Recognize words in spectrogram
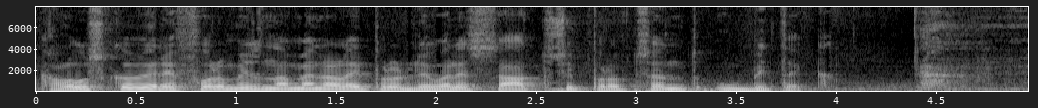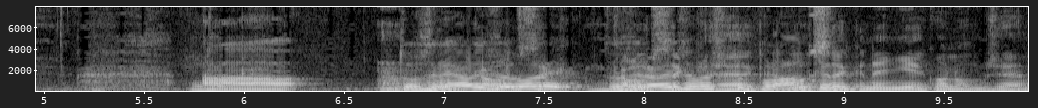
Kalouskovy reformy znamenaly pro 93% úbytek. A to zrealizovali, to zrealizovali Kalousek, Kalousek není ekonom, že?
